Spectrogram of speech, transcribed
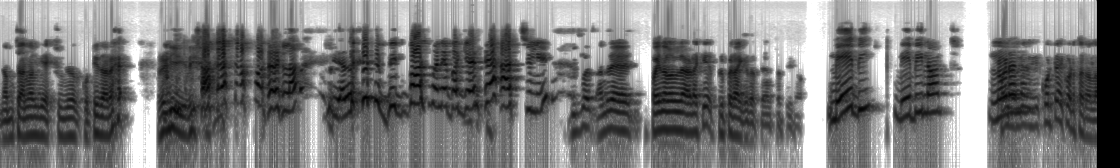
ನಮ್ ಚಾನಲ್ಗೆ ಎಕ್ಸ್ಕ್ಲೂಸಿವ್ ಕೊಟ್ಟಿದ್ದಾರೆ. ರೆಡಿ ಇರಿ ಬಿಗ್ ಬಾಸ್ ಮನೆ ಬಗ್ಗೆ ಆಕ್ಚುಲಿ ಬಿಗ್ ಬಾಸ್ ಅಂದ್ರೆ ಫೈನಲ್ ಅಲ್ಲಿ ಆಡಕ್ಕೆ ಪ್ರಿಪೇರ್ ಆಗಿರುತ್ತೆ ಅಂತ ಇದು may be may be not ನೋಡೋಣ. ಕೊಟ್ಟೆ ಕೊಡ್ತಾರಲ್ಲ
